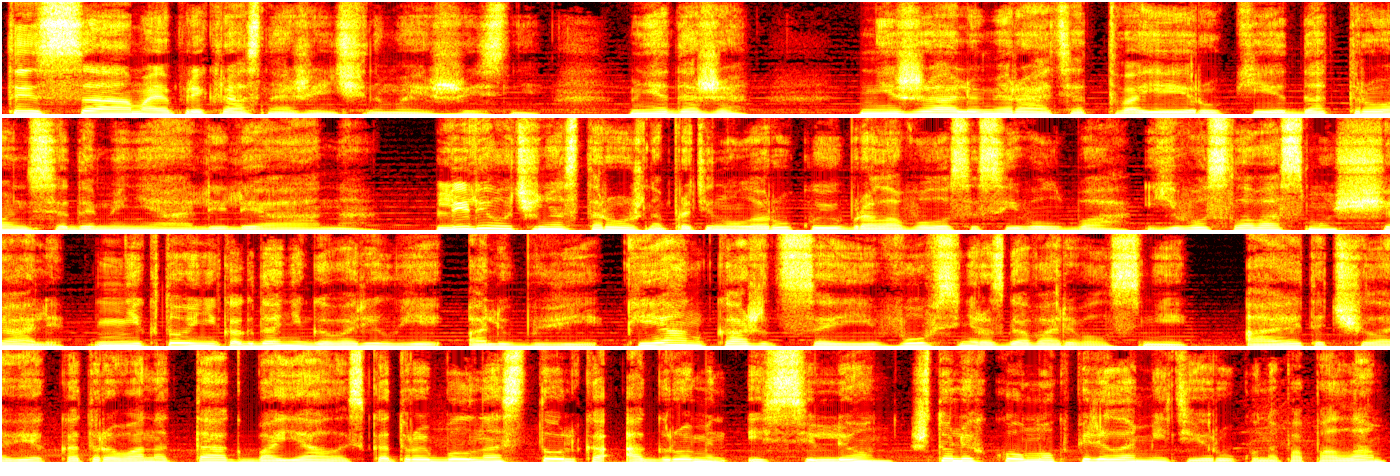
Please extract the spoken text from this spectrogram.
Ты самая прекрасная женщина моей жизни. Мне даже не жаль умирать от твоей руки. Дотронься до меня, Лилиана». Лили очень осторожно протянула руку и убрала волосы с его лба. Его слова смущали. Никто и никогда не говорил ей о любви. Кьян, кажется, и вовсе не разговаривал с ней. А этот человек, которого она так боялась, который был настолько огромен и силен, что легко мог переломить ей руку напополам,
